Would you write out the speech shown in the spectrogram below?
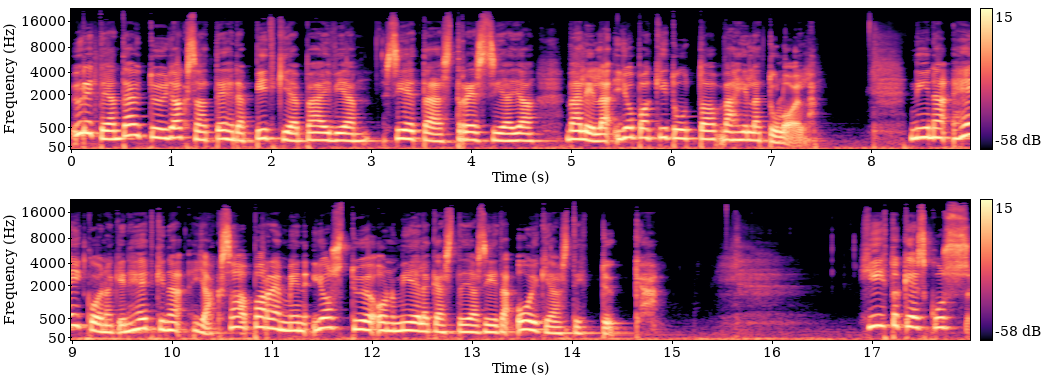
Yrittäjän täytyy jaksaa tehdä pitkiä päiviä, sietää stressiä ja välillä jopa kituuttaa vähillä tuloilla. Niinä heikoinakin hetkinä jaksaa paremmin, jos työ on mielekästä ja siitä oikeasti tykkää. Hiihtokeskus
